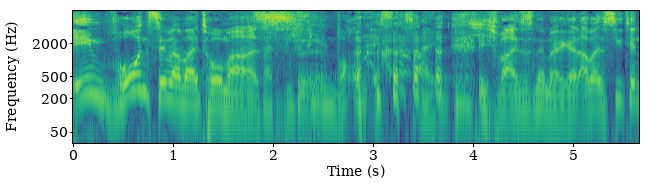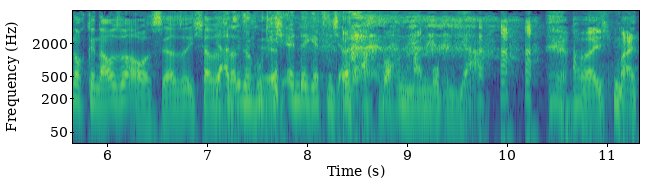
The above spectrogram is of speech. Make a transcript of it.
im Wohnzimmer bei Thomas. Seit wie vielen Wochen ist das eigentlich? Ich weiß es nicht mehr, gell? aber es sieht hier noch genauso aus. Also ich habe Ja, also hat gut, ich ändere jetzt nicht alle acht Wochen mein Mobiliar. aber ich meine,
